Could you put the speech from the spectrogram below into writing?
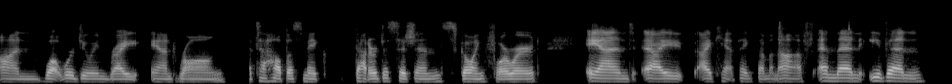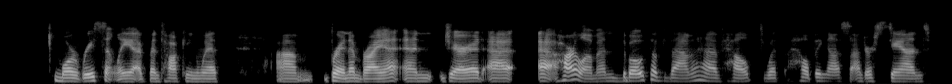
on what we're doing right and wrong to help us make better decisions going forward. And i i can't thank them enough. And then even more recently i've been talking with um, brandon bryant and Jarrid at at harlem and both of them have helped with helping us understand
